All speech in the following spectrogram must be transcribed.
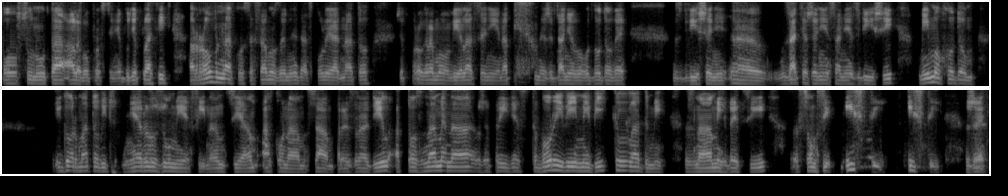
posunutá alebo proste nebude platiť. Rovnako sa samozrejme nedá spoliehať na to, že v programovom vyhlásení je napísané, že daňovo-odvodové zvýšenie, e, zaťaženie sa nezvýši. Mimochodom, Igor Matovič nerozumie financiám, ako nám sám prezradil a to znamená, že príde s tvorivými výkladmi známych vecí. Som si istý, istý, že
